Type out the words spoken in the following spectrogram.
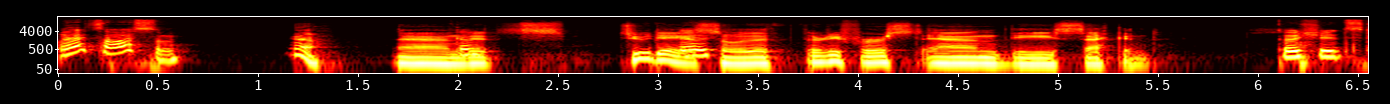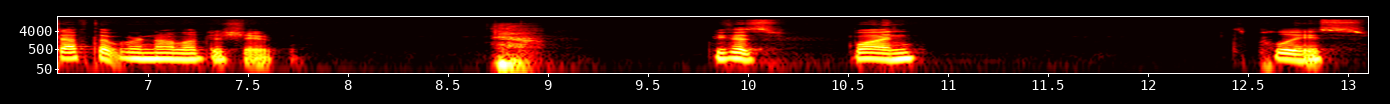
That's awesome. Yeah, and Go- it's two days, go- so the 31st and the second. Go shoot stuff that we're not allowed to shoot. Yeah. Because one, it's police.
